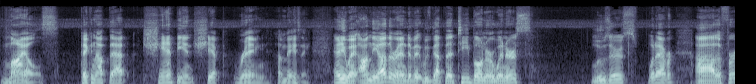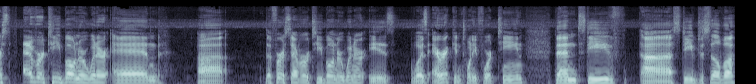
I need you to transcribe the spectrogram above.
Miles picking up that championship ring. Amazing. Anyway, on the other end of it, we've got the T-Boner winners, losers, whatever. Uh, the first ever T-Boner winner and uh, the first ever T-Boner winner is was Eric in 2014. Then Steve, uh, Steve DeSilva.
